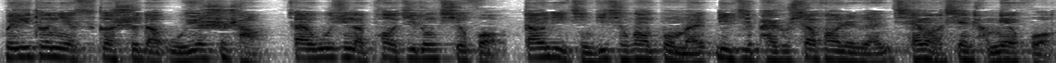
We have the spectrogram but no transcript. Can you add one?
位于顿涅斯克市的五月市场在乌军的炮击中起火，当地紧急情况部门立即派出消防人员前往现场灭火。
